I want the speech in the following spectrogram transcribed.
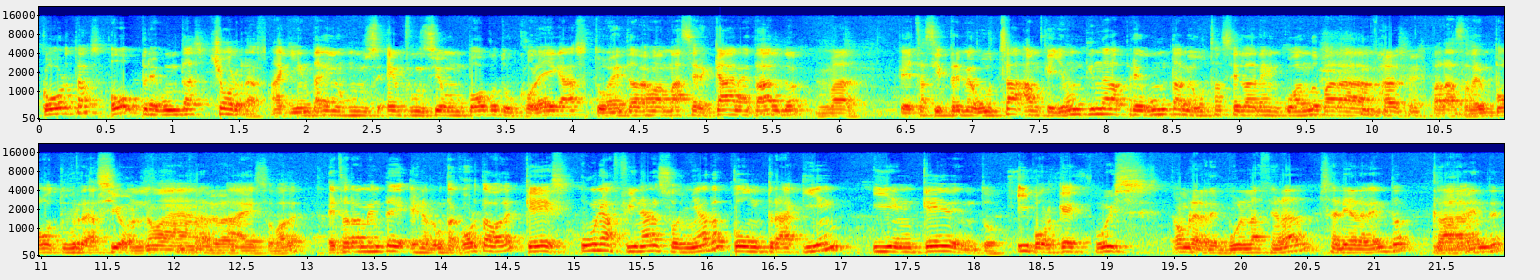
cortas o preguntas chorras. Aquí entran en, fun- en función un poco tus colegas, tu gente más cercana y tal, ¿no? Vale. Que esta siempre me gusta, aunque yo no entienda las preguntas, me gusta hacerlas de vez en cuando para, Vale. para saber un poco tu reacción, ¿no? A, Vale, vale. a eso, ¿vale? Esta realmente es una pregunta corta, ¿vale? Que es una final soñada contra quién y en qué evento y por qué. Uy, hombre, Red Bull Nacional sería el evento, claramente.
